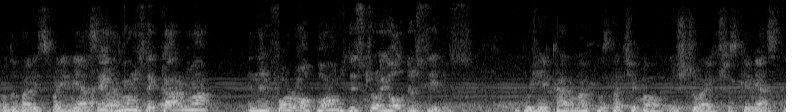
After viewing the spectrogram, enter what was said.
budowali swoje miasta. Then comes the karma, and in form of bombs, destroy all their cities. Później karma w postaci bomb niszczyła ich wszystkie miasta.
